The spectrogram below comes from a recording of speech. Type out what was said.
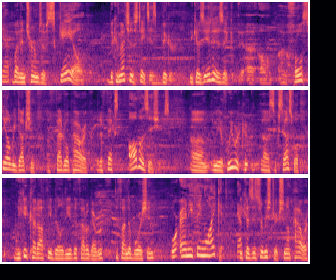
Yeah. But in terms of scale, the Convention of States is bigger because it is a, a, a wholesale reduction of federal power that affects all those issues. Um, I mean, if we were uh, successful, we could cut off the ability of the federal government to fund abortion or anything like it yep. because it's a restriction on power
